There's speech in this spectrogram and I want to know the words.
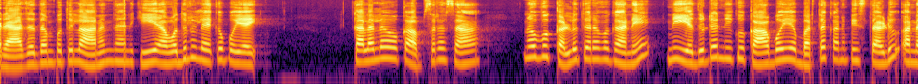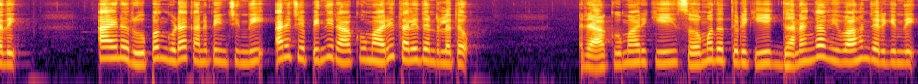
రాజదంపతుల ఆనందానికి అవధులు లేకపోయాయి. కలలో ఒక అప్సరస నువ్వు కళ్ళు తెరవగానే నీ ఎదుట నీకు కాబోయే భర్త కనిపిస్తాడు అన్నది. ఆయన రూపం కూడా కనిపించింది అని చెప్పింది రాకుమారి తల్లిదండ్రులతో. రాకుమారికి సోమదత్తుడికి ఘనంగా వివాహం జరిగింది.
